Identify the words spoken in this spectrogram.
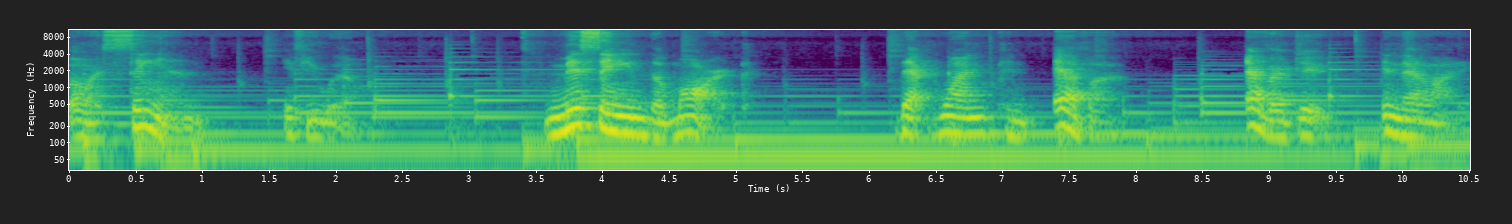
or sin, if you will, missing the mark that one can ever, ever do in their life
